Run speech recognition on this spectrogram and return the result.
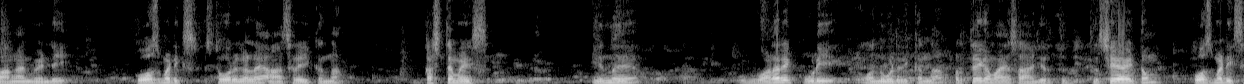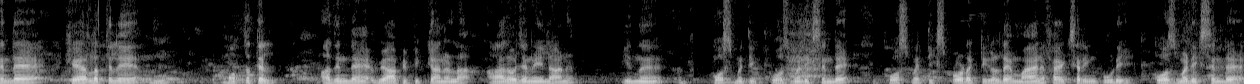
വാങ്ങാൻ വേണ്ടി കോസ്മെറ്റിക്സ് സ്റ്റോറുകളെ ആശ്രയിക്കുന്ന കസ്റ്റമേഴ്സ് ഇന്ന് വളരെ കൂടി വന്നുകൊണ്ടിരിക്കുന്ന പ്രത്യേകമായ സാഹചര്യത്തിൽ തീർച്ചയായിട്ടും കോസ്മെറ്റിക്സിന്റെ കേരളത്തിലെ മൊത്തത്തിൽ അതിന്റെ വ്യാപിപ്പിക്കാനുള്ള ആലോചനയിലാണ് ഇന്ന് കോസ്മെറ്റിക് കോസ്മെറ്റിക്സിന്റെ കോസ്മെറ്റിക്സ് പ്രോഡക്റ്റുകളുടെ മാനുഫാക്ചറിങ് കൂടി കോസ്മെറ്റിക്സിന്റെ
